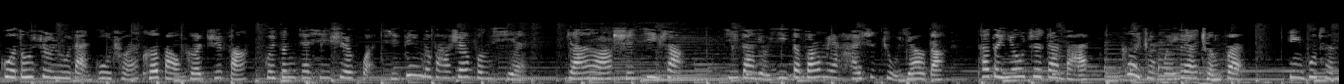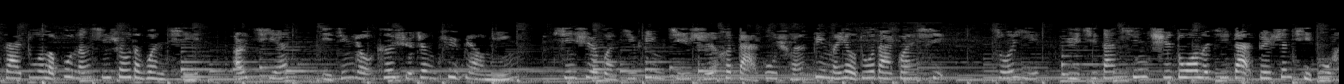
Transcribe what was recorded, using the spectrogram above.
过多摄入胆固醇和饱和脂肪会增加心血管疾病的发生风险。然而实际上，鸡蛋有益的方面还是主要的，它的优质蛋白、各种微量成分，并不存在多了不能吸收的问题，而且已经有科学证据表明。心血管疾病其实和胆固醇并没有多大关系，所以与其担心吃多了鸡蛋对身体不好，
